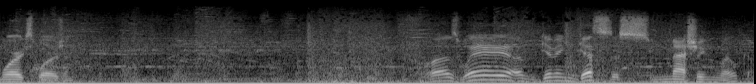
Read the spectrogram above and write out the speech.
More explosion. Was way of giving guests a smashing welcome.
